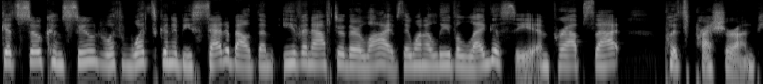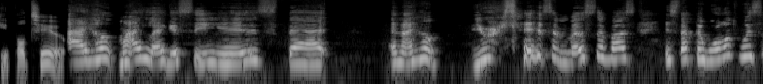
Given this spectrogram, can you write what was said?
get so consumed with what's going to be said about them even after their lives. They want to leave a legacy, and perhaps that puts pressure on people too. I hope my legacy is that, and I hope yours is, and most of us, is that the world was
